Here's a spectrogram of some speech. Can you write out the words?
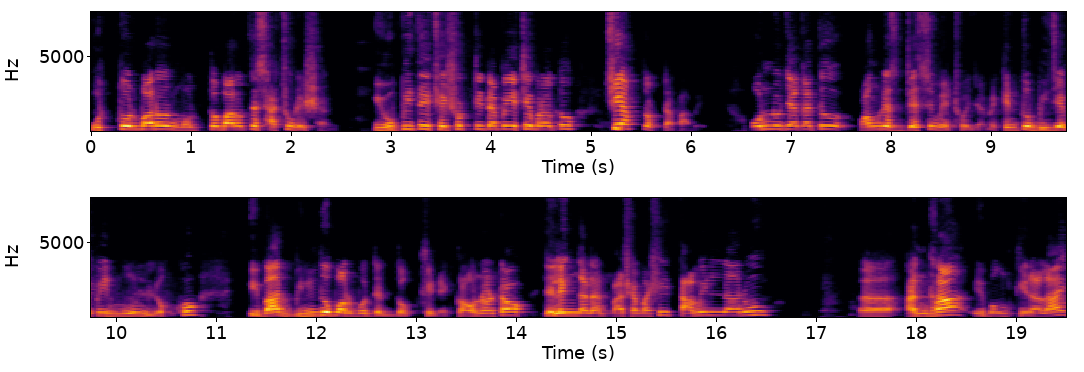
উত্তর ভারত, মধ্য ভারতে স্যাচুরেশন, ইউপিতে ছেষট্টিটা পেয়েছে ভারত ছিয়াত্তরটা পাবে। অন্য জায়গাতেও কংগ্রেস ডেসিমেট হয়ে যাবে, কিন্তু বিজেপির মূল লক্ষ্য এবার বিন্দু পর্বতের দক্ষিণে, কর্ণাটক, তেলেঙ্গানার পাশাপাশি তামিলনাড়ু আন্ধ্রা এবং কেরালায়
